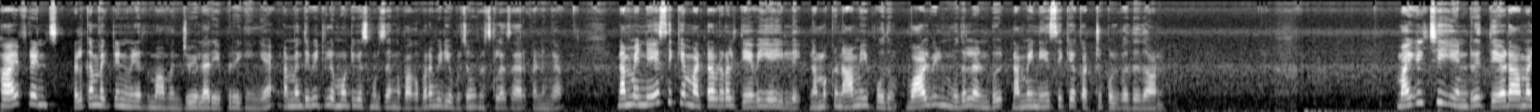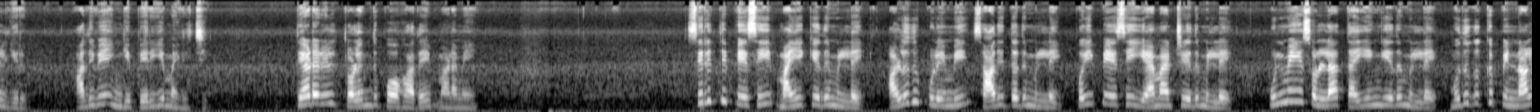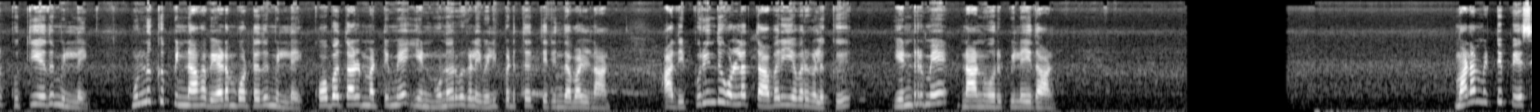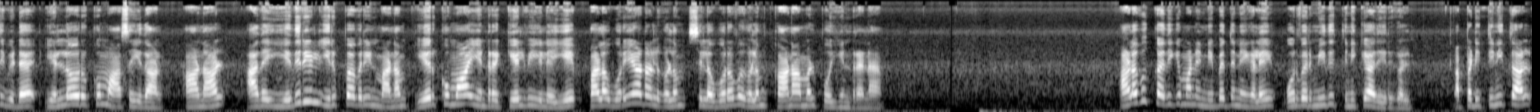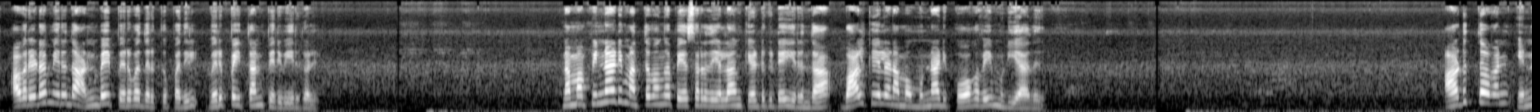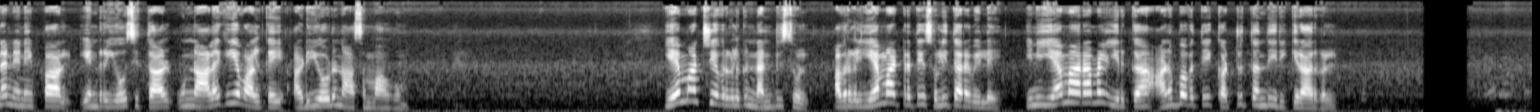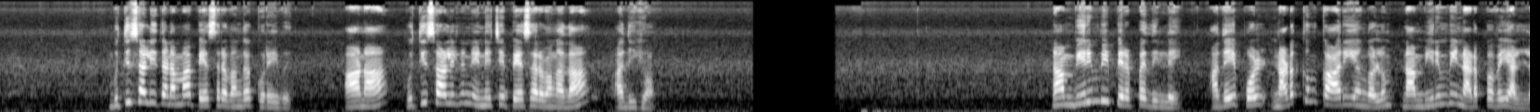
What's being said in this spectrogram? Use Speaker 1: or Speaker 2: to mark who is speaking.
Speaker 1: Hi friends welcome back to வினர் மாவஞ்சு எல்லோரும் எப்படி இருக்கீங்க? நம்ம இந்த வீட்டில் மோட்டிவேஷன் முடிச்சாங்க பார்க்க போகிறோம் வீடியோ பிடிச்சவங்க ஃப்ரெண்ட்ஸ்க்கெல்லாம் ஷேர் பண்ணுங்கள் நம்மை நேசிக்க மற்றவர்கள் தேவையே இல்லை. நமக்கு நாமே போதும். வாழ்வில் முதல் அன்பு நம்மை நேசிக்க கற்றுக்கொள்வதுதான். மகிழ்ச்சி என்று தேடாமல் இரு. அதுவே இங்கே பெரிய மகிழ்ச்சி. தேடலில் தொலைந்து போகாதே மனமே. சிரித்து பேசி மயக்கியதும் இல்லை. அழுது புழும்பி சாதித்ததும் இல்லை. பொய் பேசி ஏமாற்றியதும் இல்லை. உண்மையை சொல்ல தயங்கியதும் இல்லை. முதுகுக்கு பின்னால் குத்தியதும் இல்லை. முன்னுக்கு பின்னாக வேடம் போட்டதும் இல்லை. கோபத்தால் மட்டுமே என் உணர்வுகளை வெளிப்படுத்த தெரிந்தவள் நான். அதை புரிந்து கொள்ள தவறியவர்களுக்கு என்றுமே நான் ஒரு பிழைதான். மனம் விட்டு பேசிவிட எல்லோருக்கும் ஆசைதான். ஆனால் அதை எதிரில் இருப்பவரின் மனம் ஏற்குமா என்ற கேள்வியிலேயே பல உரையாடல்களும் சில உறவுகளும் காணாமல் போகின்றன. அளவுக்கு அதிகமான நிபந்தனைகளை ஒருவர் மீது திணிக்காதீர்கள். அப்படி திணித்தால் அவரிடம் இருந்த அன்பை பெறுவதற்கு பதில் வெறுப்பைத்தான் பெறுவீர்கள். நம்ம பின்னாடி மற்றவங்க பேசுகிறதையெல்லாம் கேட்டுக்கிட்டே இருந்தால் வாழ்க்கையில் நம்ம முன்னாடி போகவே முடியாது. அடுத்தவன் என்ன நினைப்பாள் என்று யோசித்தால் உன் அழகிய வாழ்க்கை அடியோடு நாசமாகும். ஏமாற்றியவர்களுக்கு நன்றி சொல். அவர்கள் ஏமாற்றத்தை சொல்லித்தரவில்லை. இனி ஏமாறாமல் இருக்க அனுபவத்தை கற்றுத்தந்து இருக்கிறார்கள். புத்திசாலித்தனமாக பேசுகிறவங்க குறைவு. ஆனால் புத்திசாலின்னு நினைச்சு பேசுகிறவங்க தான் அதிகம். நாம் விரும்பி பிறப்பதில்லை. அதேபோல் நடக்கும் காரியங்களும் நாம் விரும்பி நடப்பவை அல்ல.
